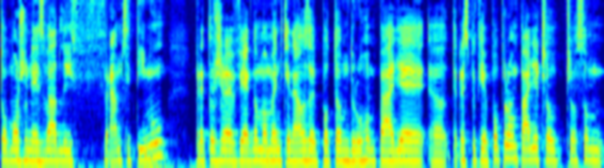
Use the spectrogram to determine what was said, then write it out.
to možno nezvládli v rámci týmu, pretože v jednom momente naozaj po tom druhom páde, uh, respektíve po prvom páde, čo, čo som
